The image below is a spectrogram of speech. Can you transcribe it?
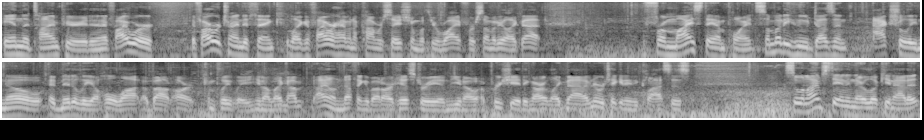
in the time period. And if I were, if I were trying to think, like if I were having a conversation with your wife or somebody like that, from my standpoint, somebody who doesn't actually know, admittedly, a whole lot about art completely, you know, like I'm, I know nothing about art history and you know appreciating art like that. I've never taken any classes. So when I'm standing there looking at it,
